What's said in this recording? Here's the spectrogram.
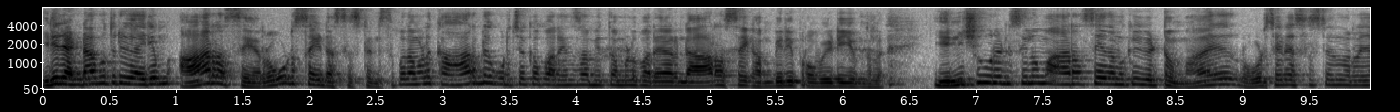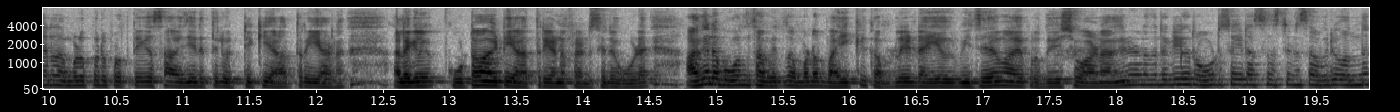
ഇനി രണ്ടാമത്തെ ഒരു കാര്യം R S A road side assistance ഇപ്പോൾ നമ്മൾ കാറിനെ കുറിച്ചൊക്കെ പറയുന്ന സമയത്ത് നമ്മൾ പറയാറുണ്ട് R S A company provide ചെയ്യും എന്നുള്ളത്. ഇൻഷുറൻസിലും ആർ എസ് എ നമുക്ക് കിട്ടും. അതായത് റോഡ് സൈഡ് അസിസ്റ്റൻസ് എന്ന് പറഞ്ഞാൽ നമ്മളിപ്പോൾ ഒരു പ്രത്യേക സാഹചര്യത്തിൽ ഒറ്റയ്ക്ക് യാത്രയാണ്. അല്ലെങ്കിൽ കൂട്ടമായിട്ട് യാത്രയാണ് ഫ്രണ്ട്സിന്റെ കൂടെ. അങ്ങനെ പോകുന്ന സമയത്ത് നമ്മുടെ ബൈക്ക് കംപ്ലൈന്റ് ആയി ഒരു വിജയമായ പ്രദേശമാണ്. അങ്ങനെയാണെന്നുണ്ടെങ്കിൽ റോഡ് സൈഡ് അസിസ്റ്റൻസ് അവർ വന്ന്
